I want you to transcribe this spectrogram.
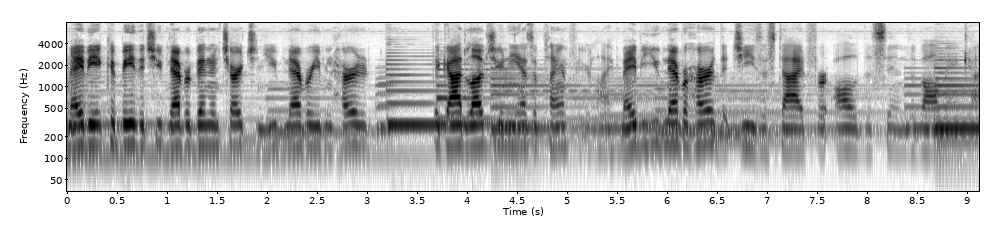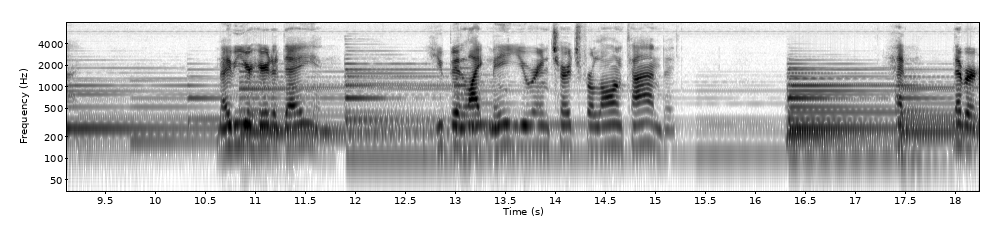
Maybe it could be that you've never been in church and you've never even heard that God loves you and He has a plan for your life. Maybe you've never heard that Jesus died for all of the sins of all mankind. Maybe you're here today and you've been like me. You were in church for a long time, but had never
